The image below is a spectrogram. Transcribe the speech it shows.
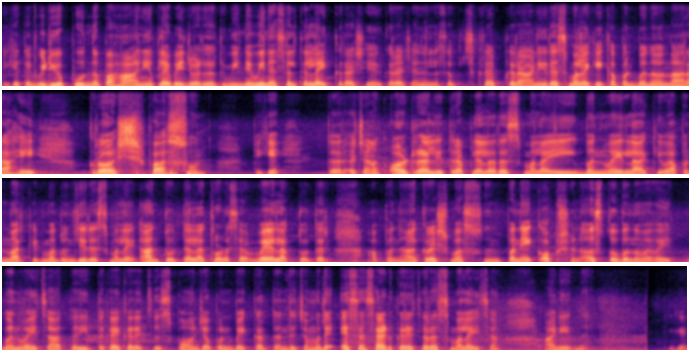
ठीक आहे तर व्हिडिओ पूर्ण पहा आणि आपल्या पेजवर जर तुम्ही नवीन असाल तर लाईक करा शेअर करा चॅनलला सबस्क्राईब करा आणि रसमलाई केक आपण बनवणार आहे क्रशपासून ठीक आहे तर अचानक ऑर्डर आली तर आपल्याला रसमलाई बनवायला किंवा आपण मार्केटमधून जी रसमलाई आणतो त्याला थोडासा वेळ लागतो. तर आपण हा क्रशपासून पण एक ऑप्शन असतो बनवाय बनवायचा. तर इथं काय करायचं? स्पॉन्ज आपण बेक करताना त्याच्यामध्ये एसेन्स ॲड करायचा रसमलाईचा आणि ठीक आहे?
